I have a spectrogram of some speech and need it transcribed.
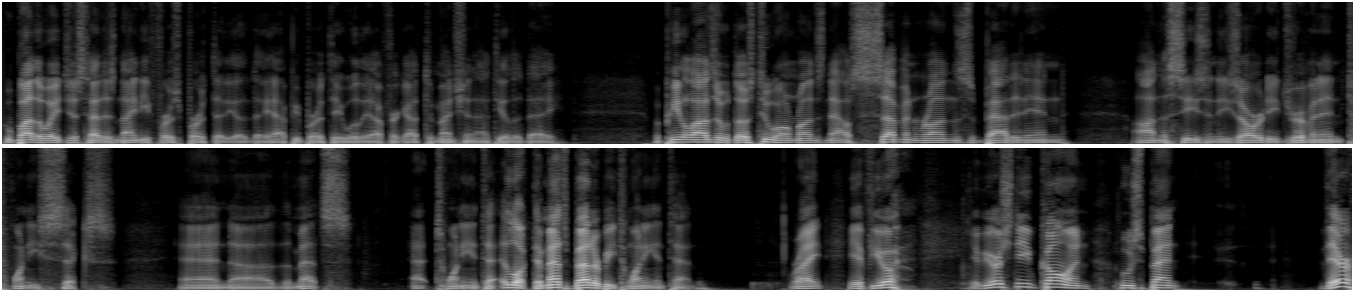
who, by the way, just had his 91st birthday the other day. Happy birthday, Willie. I forgot to mention that the other day. But Pete Alonso with those two home runs now, seven runs batted in on the season. He's already driven in 26. And uh, the Mets at 20 and 10. Look, the Mets better be 20 and 10, right? If you're if you're Steve Cohen, who spent their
